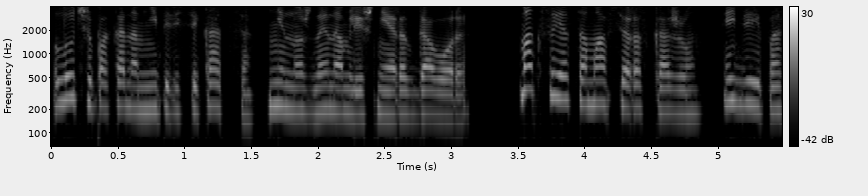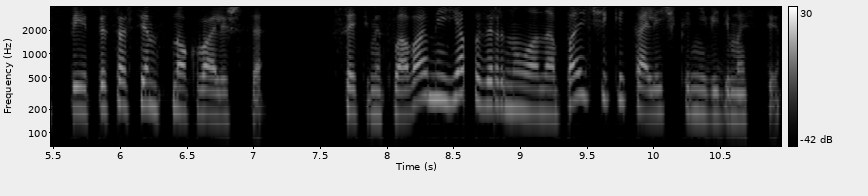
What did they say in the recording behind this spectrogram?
Лучше пока нам не пересекаться, не нужны нам лишние разговоры. Максу я сама все расскажу. Иди поспи, ты совсем с ног валишься». С этими словами я повернула на пальчики колечко невидимости.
